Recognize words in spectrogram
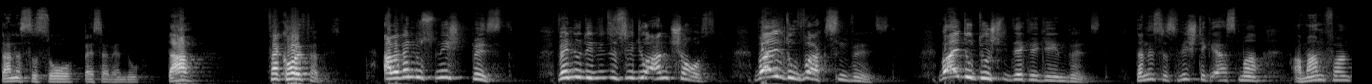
dann ist es so besser, wenn du da Verkäufer bist. Aber wenn du es nicht bist, wenn du dir dieses Video anschaust, weil du wachsen willst, weil du durch die Decke gehen willst, dann ist es wichtig, erstmal am Anfang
